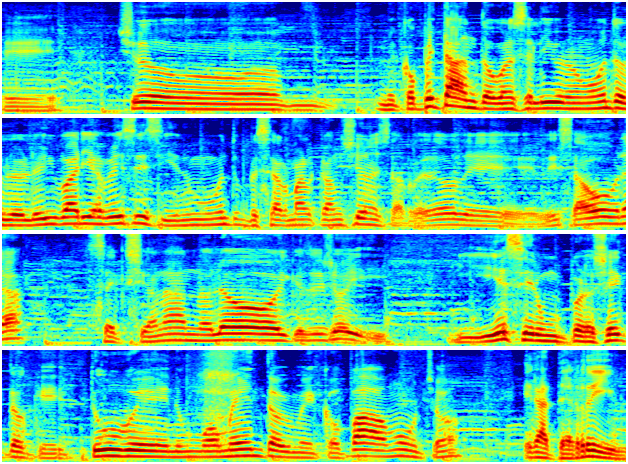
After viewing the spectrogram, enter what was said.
Eh, yo me copé tanto con ese libro en un momento, lo leí varias veces y en un momento empecé a armar canciones alrededor de, de esa obra, seccionándolo y qué sé yo, y, y ese era un proyecto que tuve en un momento que me copaba mucho. Era terrible.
